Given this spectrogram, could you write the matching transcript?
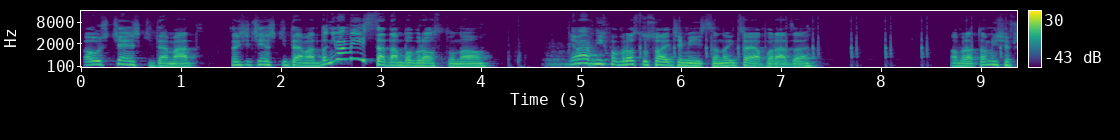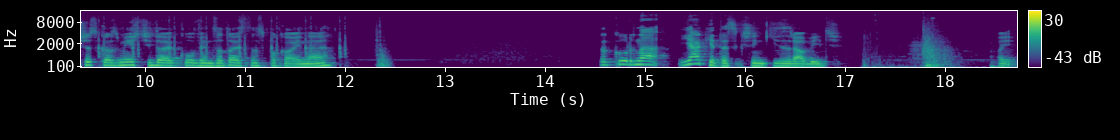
to już ciężki temat. W sensie ciężki temat. No nie ma miejsca tam po prostu, no. Nie ma w nich po prostu, słuchajcie, miejsca. No i co ja poradzę? Dobra, to mi się wszystko zmieści do EQ, więc o to jestem spokojny. Tylko kurna, jakie te skrzynki zrobić? Oj,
